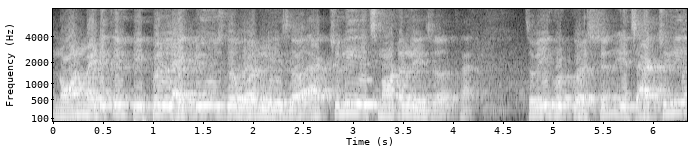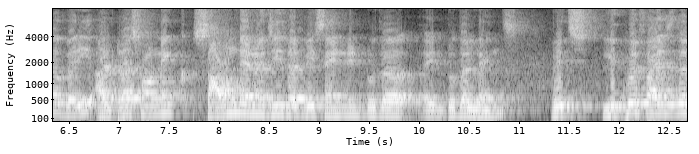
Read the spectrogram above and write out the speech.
non-medical people like to use the word laser. Actually, it's not a laser. It's a very good question. It's actually a very ultrasonic sound energy that we send into the into the lens, which liquefies the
